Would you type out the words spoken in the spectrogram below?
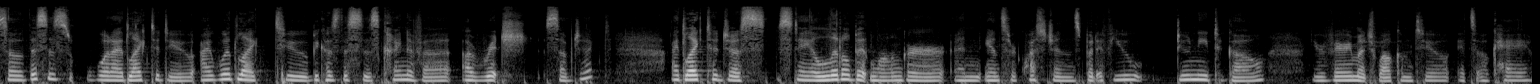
So, this is what I'd like to do. I would like to, because this is kind of a, a rich subject, I'd like to just stay a little bit longer and answer questions. But if you do need to go, you're very much welcome to. It's okay.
